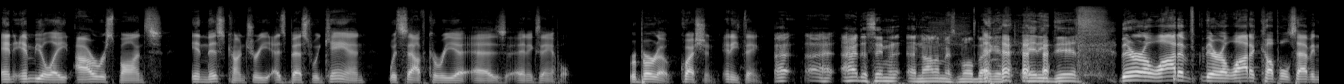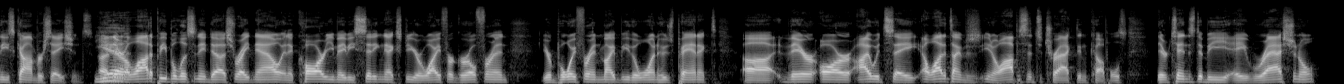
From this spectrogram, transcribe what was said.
and emulate our response in this country as best we can with South Korea as an example. Roberto, question, anything? I, I, I had the same anonymous mailbag as Eddie did. there are a lot of there are a lot of couples having these conversations. Uh, Yeah. there are a lot of people listening to us right now in a car. You may be sitting next to your wife or girlfriend. Your boyfriend might be the one who's panicked. Uh, there are, I would say, a lot of times, you know, opposites attract in couples. There tends to be a rational,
